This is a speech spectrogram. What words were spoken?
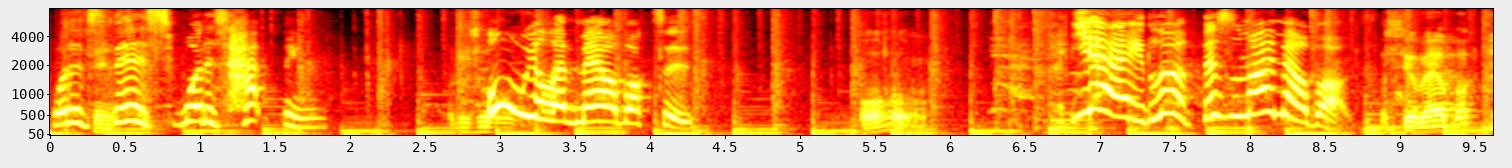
What is Fancy. this? What is happening? What is oh, all? Oh, we'll have mailboxes. Oh, Yay! Look, this is my mailbox. what's your mailbox?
